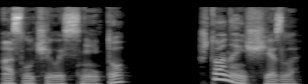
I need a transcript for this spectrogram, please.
А случилось с ней то, что она исчезла.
